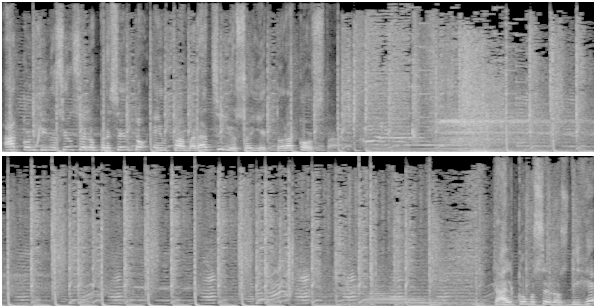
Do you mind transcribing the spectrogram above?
A continuación se lo presento en Famarazzi. Yo soy Héctor Acosta. Y Tal como se los dije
